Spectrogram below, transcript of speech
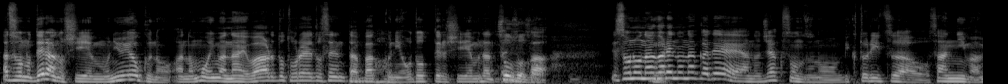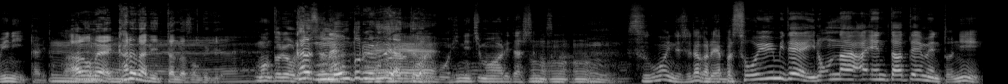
あとそのデラの CM もニューヨークのあのもう今ないワールドトレードセンターバックに踊ってる CM だったりとか。でその流れの中で、あのジャクソンズのビクトリーツアーを3人は見に行ったりとか、あのねカナダに行ったんだその時。モントリオールですよね。モントリオールでやってた。もう日にちも割り出してますから、すごいんですよ。だからやっぱりそういう意味でいろんなエンターテインメントに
